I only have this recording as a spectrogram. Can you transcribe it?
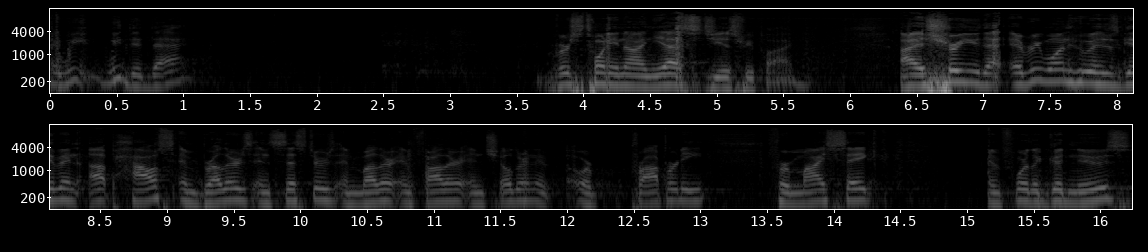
hey, we, we did that. Verse 29, yes, Jesus replied. I assure you that everyone who has given up house and brothers and sisters and mother and father and children or property for my sake and for the good news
